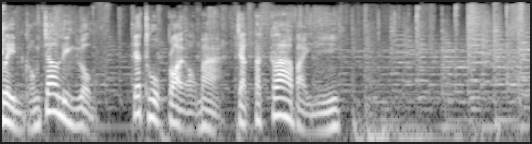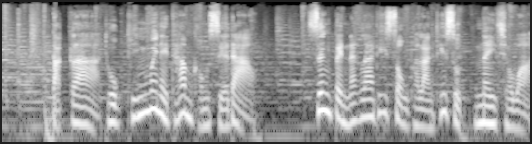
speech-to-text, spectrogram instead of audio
กลิ่นของเจ้าลิงลมจะถูกปล่อยออกมาจากตะกร้าใบนี้ ตะกร้าถูกทิ้งไว้ในถ้ำของเสือดาว ซึ่งเป็นนักล่าที่ทรงพลังที่สุดในชวา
